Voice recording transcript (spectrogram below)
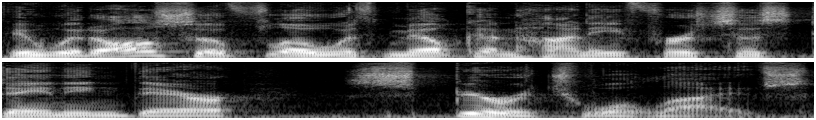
It would also flow with milk and honey for sustaining their spiritual lives.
